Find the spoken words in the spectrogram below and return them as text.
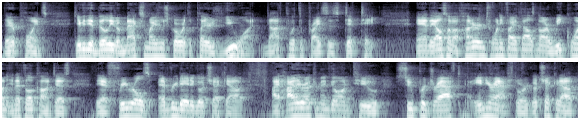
their points. Give you the ability to maximize your score with the players you want, not what the prices dictate. And they also have a $125,000 week one NFL contest. They have free rolls every day to go check out. I highly recommend going to Super Draft in your app store. Go check it out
